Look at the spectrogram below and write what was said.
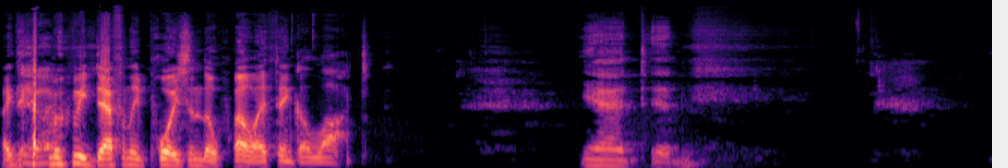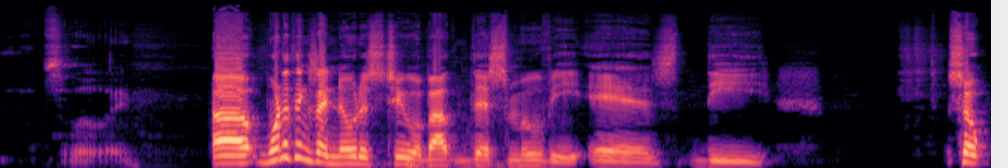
Like that Yeah. movie definitely poisoned the well, I think, a lot. yeah it did absolutely Uh, one of the things I noticed too about this movie is the so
